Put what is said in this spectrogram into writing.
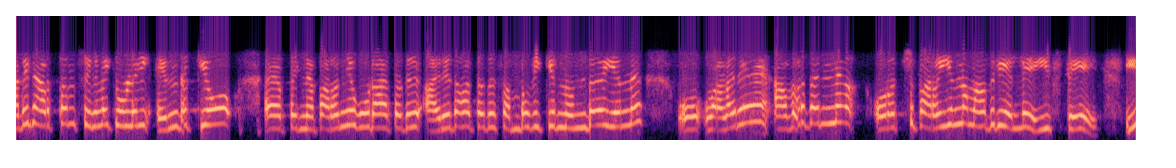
അതിനർത്ഥം സിനിമയ്ക്കുള്ളിൽ എന്തൊക്കെയോ പിന്നെ പറഞ്ഞുകൂടാത്തത് അരുതാത്തത് സംഭവിക്കുന്നുണ്ട് എന്ന് വളരെ അവർ തന്നെ ഉറച്ചു പറയുന്ന മാതിരിയല്ലേ ഈ സ്റ്റേ? ഈ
